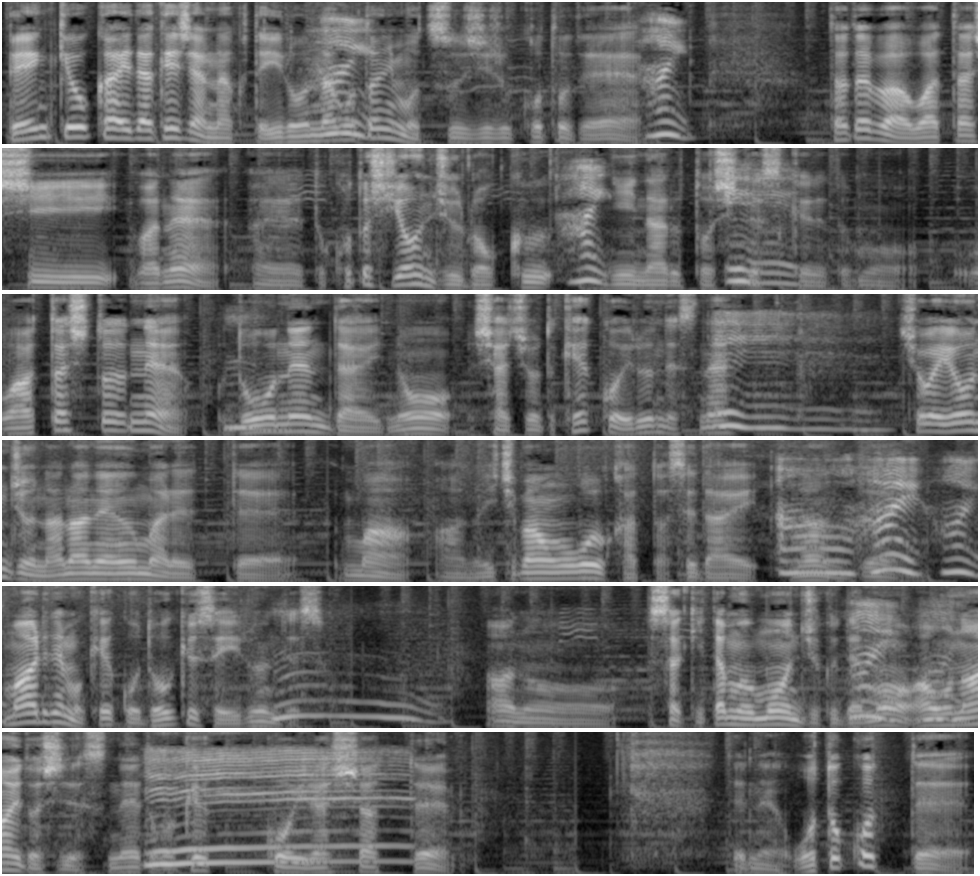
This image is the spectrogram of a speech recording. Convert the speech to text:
勉強会だけじゃなくていろんなことにも通じることで、はい例えば私はね、えー、と今年はい。46になる年ですけれども、私とねうん。同年代の社長って結構いるんですね。ええええ昭和47年生まれってまああの一番多かった世代なんで、はいはい。周りでも結構同級生いるんですよ。うんあのさっき言った無門塾でも「はいはい。あ同い年ですね」とか結構いらっしゃって。でね男って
